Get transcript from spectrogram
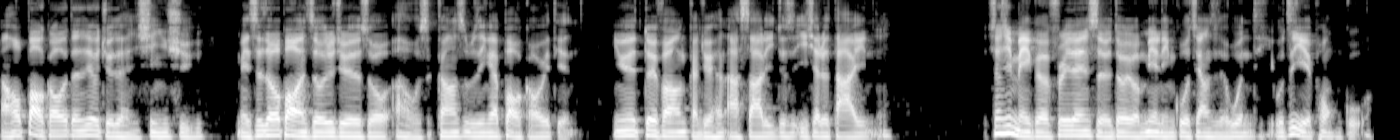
然后报高，但是又觉得很心虚，每次都报完之后就觉得说啊，我是刚刚是不是应该报高一点？因为对方感觉很阿莎里，就是一下就答应了。相信每个 freelancer 都有面临过这样子的问题，我自己也碰过。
